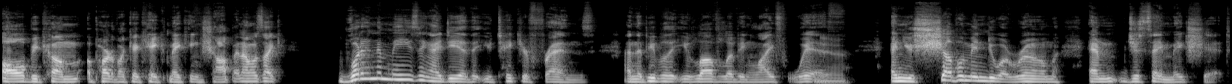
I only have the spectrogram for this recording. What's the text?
all become a part of like a cake making shop. And I was like, what an amazing idea that you take your friends and the people that you love living life with Yeah. And you shove them into a room and just say, make shit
